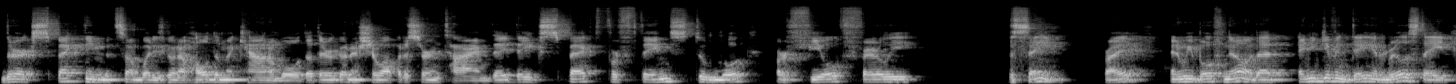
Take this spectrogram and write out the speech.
they're expecting that somebody's going to hold them accountable, that they're going to show up at a certain time. They, they expect for things to look or feel fairly the same, right? And we both know that any given day in real estate,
